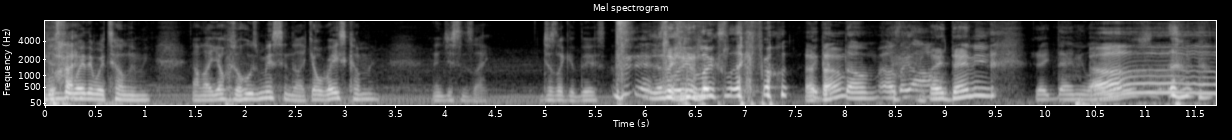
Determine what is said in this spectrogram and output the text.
Just the way they were telling me. And I'm like, yo, so who's missing? They're like, yo, Ray's coming. And Justin's like, just look at this. Just That's look what he looks like, bro. A like thumb? a thumb. I was like, oh. Like Danny. like Danny Lawrence. Oh.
